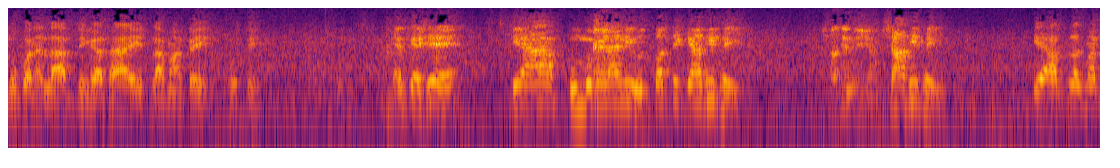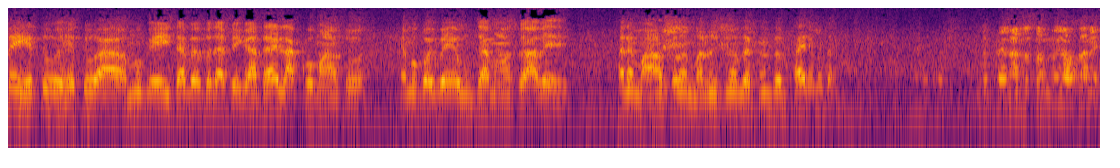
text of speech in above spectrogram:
લોકોને લાભ ભેગા થાય એટલા માટે પોતે. એમ કે છે કે આ કુંભ મેળાની ઉત્પત્તિ ક્યાંથી થઈ? શાથી થઈ થઈ. કે આટલા જ માટે હેતુ હેતુ આ અમુક એ હિસાબે બધા ભેગા થાય લાખો માણસો. એમાં કોઈ બે ઊંચા માણસો આવે અને માણસો મનુષ્યનો દર્શન તો થાય ને બધા. તો પહેલા તો સંતો જ આવતા ને.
